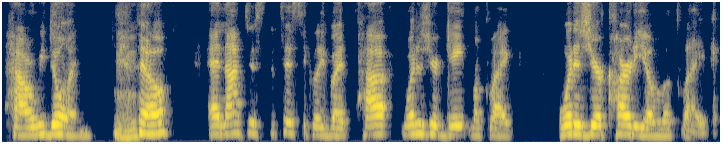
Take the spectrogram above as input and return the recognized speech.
how are we doing? Mm-hmm. You know, and not just statistically, but how what does your gait look like? What does your cardio look like?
